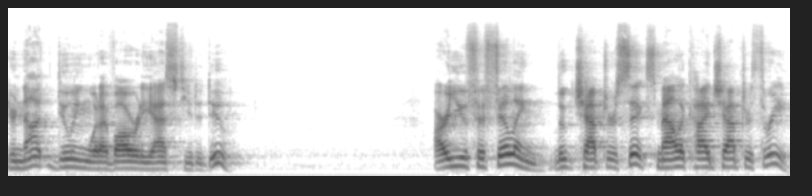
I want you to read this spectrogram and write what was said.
You're not doing what I've already asked you to do. Are you fulfilling Luke chapter 6, Malachi chapter 3?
